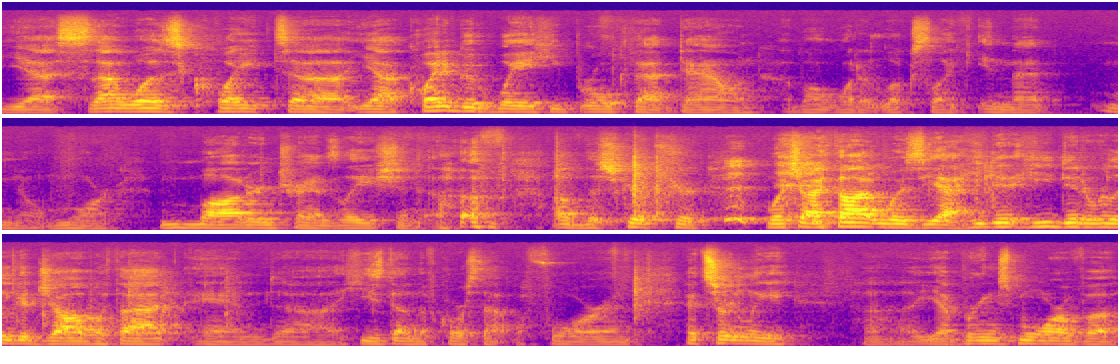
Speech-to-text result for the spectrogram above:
Yes, that was quite uh, yeah, quite a good way he broke that down about what it looks like in that you know more modern translation of, of the scripture, which I thought was yeah he did he did a really good job with that, and uh, he's done of course that before, and it certainly uh, yeah brings more of a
